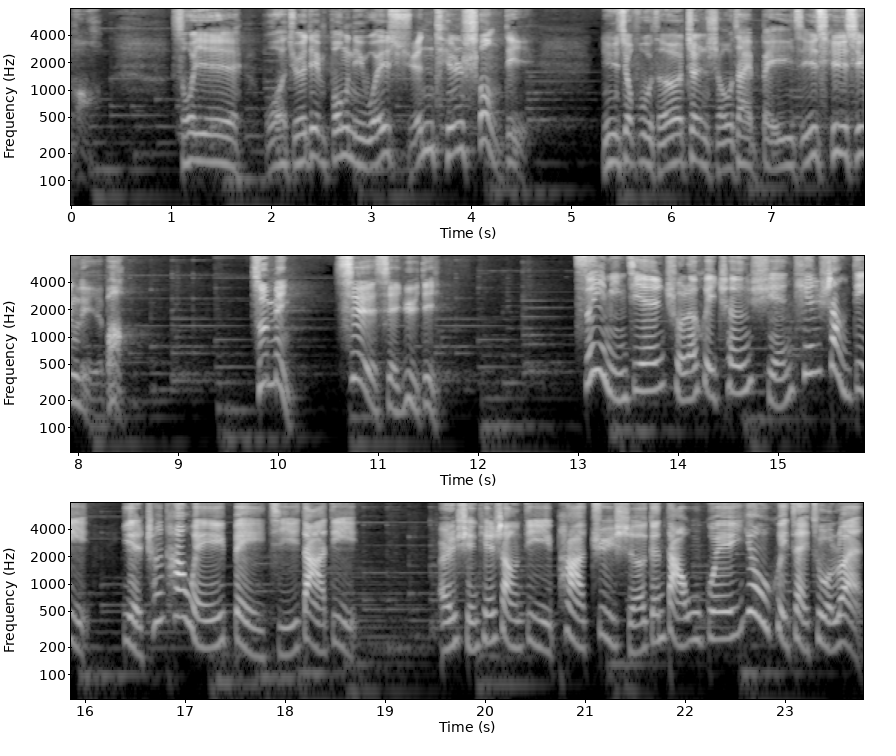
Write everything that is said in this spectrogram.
好，所以我决定封你为玄天上帝，你就负责镇守在北极七星里吧。遵命，谢谢玉帝。所以民间除了会称玄天上帝，也称他为北极大帝。而玄天上帝怕巨蛇跟大乌龟又会再作乱，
